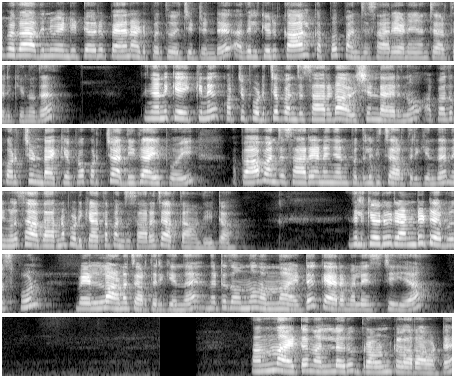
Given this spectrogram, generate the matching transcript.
അപ്പോൾ അതാ അതിന് വേണ്ടിയിട്ട് ഒരു പാൻ അടുപ്പത്ത് വെച്ചിട്ടുണ്ട്. അതിലേക്ക് ഒരു കാൽ കപ്പ് പഞ്ചസാരയാണ് ഞാൻ ചേർത്തിരിക്കുന്നത്. ഞാൻ കേക്കിന് കുറച്ച് പൊടിച്ച പഞ്ചസാരയുടെ ആവശ്യം ഉണ്ടായിരുന്നു. അപ്പോൾ അത് കുറച്ച് ഉണ്ടാക്കിയപ്പോൾ കുറച്ച് അധികമായി പോയി. അപ്പോൾ ആ പഞ്ചസാരയാണ് ഞാൻ ഇപ്പോൾ ഇതിലേക്ക് ചേർത്തിരിക്കുന്നത്. നിങ്ങൾ സാധാരണ പൊടിക്കാത്ത പഞ്ചസാര ചേർത്താൽ മതി കേട്ടോ ഇതിലേക്ക് ഒരു രണ്ട് ടേബിൾ സ്പൂൺ വെള്ളമാണ് ചേർത്തിരിക്കുന്നത്. എന്നിട്ട് ഇതൊന്ന് നന്നായിട്ട് കാരമലൈസ് ചെയ്യുക നന്നായിട്ട് നല്ലൊരു ബ്രൗൺ കളറാവട്ടെ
